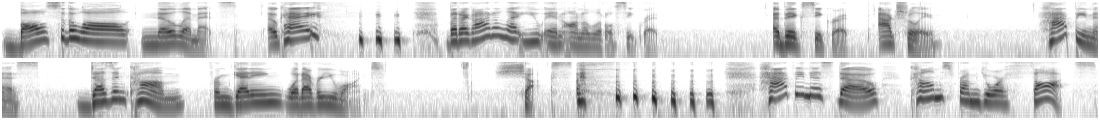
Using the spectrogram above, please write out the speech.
Balls to the wall, no limits okay? but I gotta let you in on a little secret. A big secret, actually. Happiness doesn't come from getting whatever you want. Shucks. happiness, though, comes from your thoughts.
